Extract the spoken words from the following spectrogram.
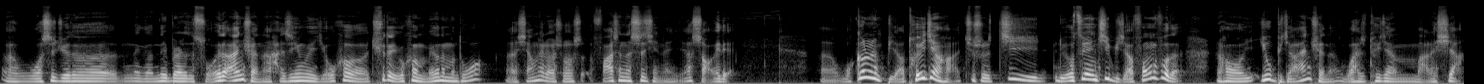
呃，我是觉得那个那边的所谓的安全呢，还是因为游客去的游客没有那么多，呃，相对来说是发生的事情呢也要少一点。呃，我个人比较推荐哈，就是既旅游资源既比较丰富的，然后又比较安全的，我还是推荐马来西亚。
